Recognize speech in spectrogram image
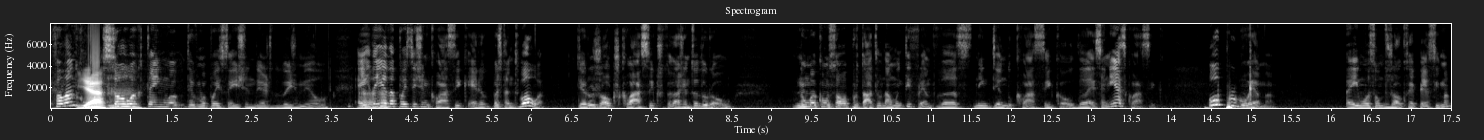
Falando com Yeah. uma pessoa que tem uma- teve uma PlayStation desde 2000, a Aham. ideia da PlayStation Classic era bastante boa. Ter os jogos clássicos que toda a gente adorou numa consola portátil não muito diferente da Nintendo Classic ou da SNES Classic. O problema, a emulação dos jogos é péssima.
